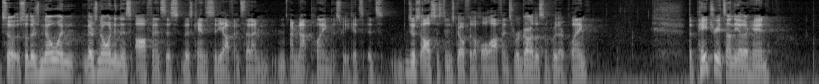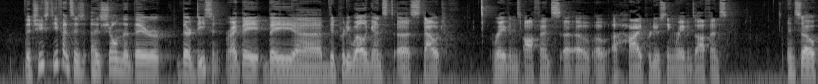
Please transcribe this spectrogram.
so so there's no one there's no one in this offense this this Kansas City offense that I'm I'm not playing this week. It's it's just all systems go for the whole offense regardless of who they're playing. The Patriots on the other hand, the Chiefs defense has, has shown that they're they're decent, right? They they uh, did pretty well against a stout Ravens offense, a, a, a high producing Ravens offense. And so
